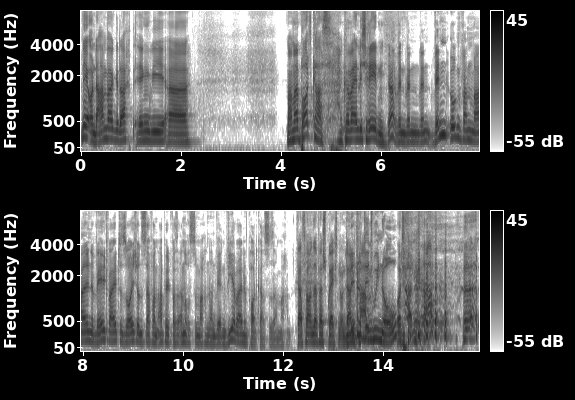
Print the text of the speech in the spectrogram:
Nee, und da haben wir gedacht, irgendwie, äh, machen wir einen Podcast, dann können wir endlich reden. Ja, wenn, wenn, wenn, wenn irgendwann mal eine weltweite Seuche uns davon abhält, was anderes zu machen, dann werden wir beide einen Podcast zusammen machen. Das war unser Versprechen. Und dann Little kam, did we know. Und dann kam.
